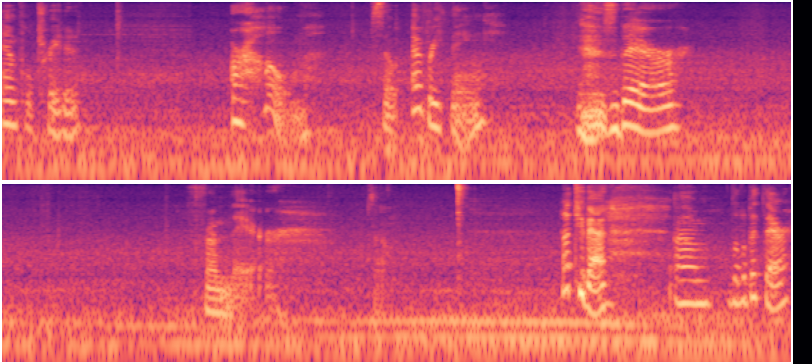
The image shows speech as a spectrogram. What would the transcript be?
infiltrated our home. So everything is there from there. So, not too bad. Um, a little bit there.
